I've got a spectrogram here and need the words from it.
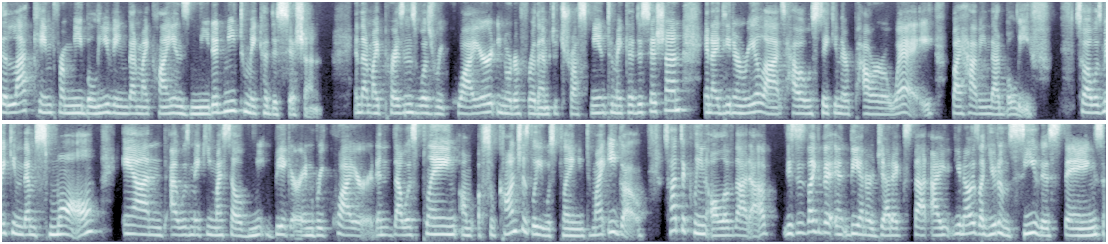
the lack came from me believing that my clients needed me to make a decision and that my presence was required in order for them to trust me and to make a decision. And I didn't realize how I was taking their power away by having that belief. So I was making them small and I was making myself bigger and required. And that was playing um, subconsciously was playing into my ego. So I had to clean all of that up. This is like the, the energetics that I, you know, it's like you don't see these things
